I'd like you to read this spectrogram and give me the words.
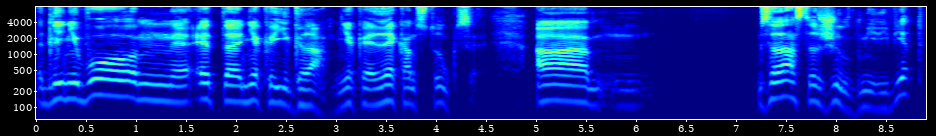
для него это некая игра, некая реконструкция. А Зарастр жил в мире вед,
